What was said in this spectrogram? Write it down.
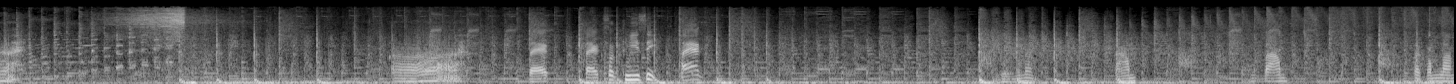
อะอ่าแตก แตกสักทีสิ แตก ตามแต่กำลัง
